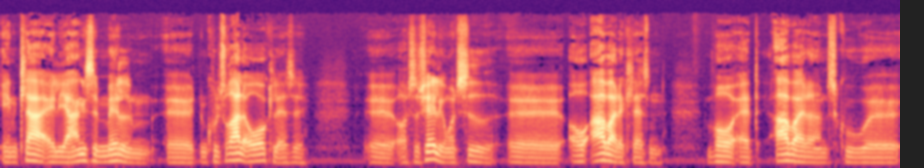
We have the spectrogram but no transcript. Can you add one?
en klar alliance mellem øh, den kulturelle overklasse øh, og Socialdemokratiet øh, og arbejderklassen, hvor at arbejderen skulle øh,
